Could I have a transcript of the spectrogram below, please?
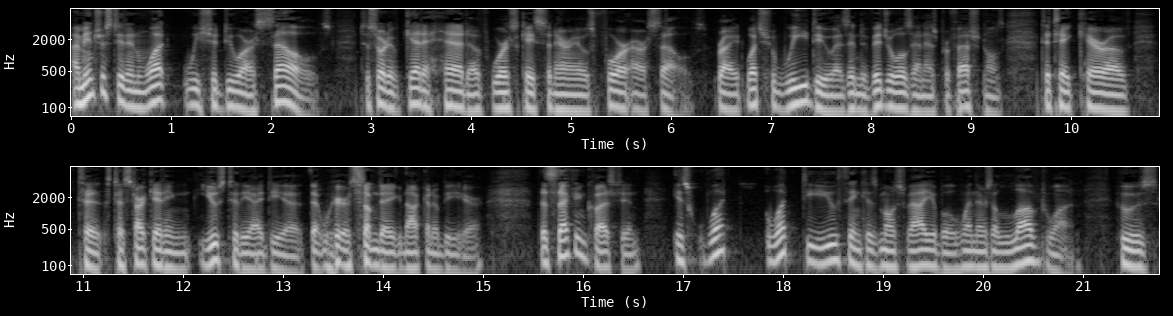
I'm interested in what we should do ourselves to sort of get ahead of worst case scenarios for ourselves. Right? What should we do as individuals and as professionals to take care of to to start getting used to the idea that we're someday not going to be here? The second question is what what do you think is most valuable when there's a loved one who's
